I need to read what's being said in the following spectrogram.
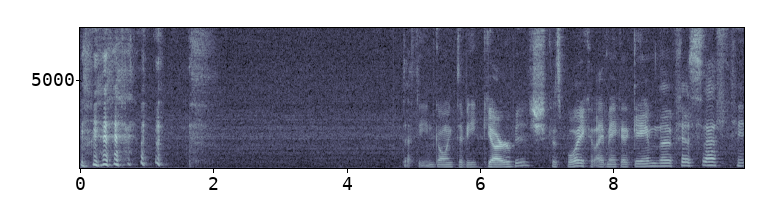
the theme going to be garbage? Because boy, could I make a game that fits that.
